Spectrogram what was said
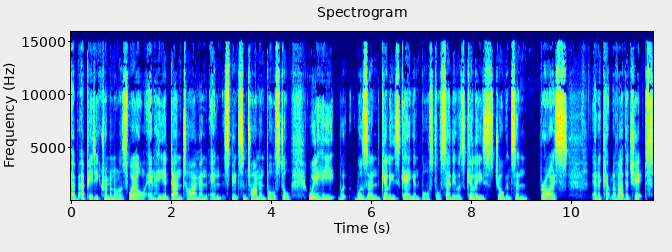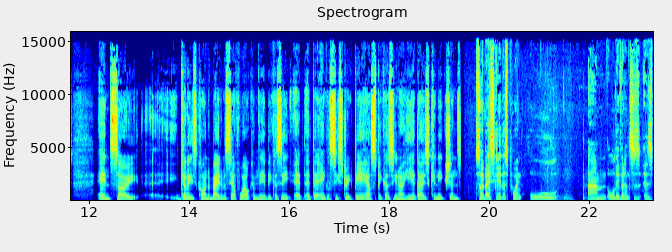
a, a, petty criminal as well, and he had done time and, spent some time in Borstal, where he w- was in Gillies' gang in Borstal. So there was Gillies, Jorgensen, Bryce, and a couple of other chaps. And so uh, Gillies kind of made himself welcome there because he at, at the Anglesey Street Beer House because you know he had those connections. So basically, at this point, all um, all evidence is, is,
